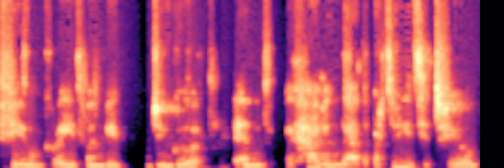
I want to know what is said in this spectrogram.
feel great when we do good. And having that opportunity to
